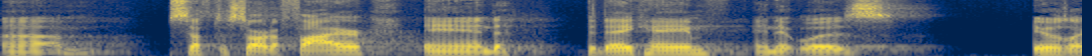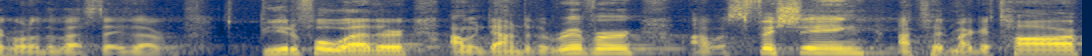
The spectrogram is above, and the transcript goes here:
um, stuff to start a fire, and the day came, and it was it was like one of the best days ever. Beautiful weather. I went down to the river. I was fishing. I played my guitar.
